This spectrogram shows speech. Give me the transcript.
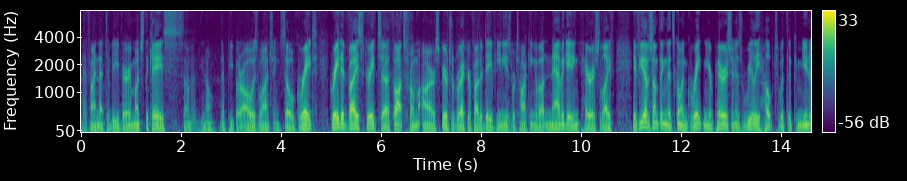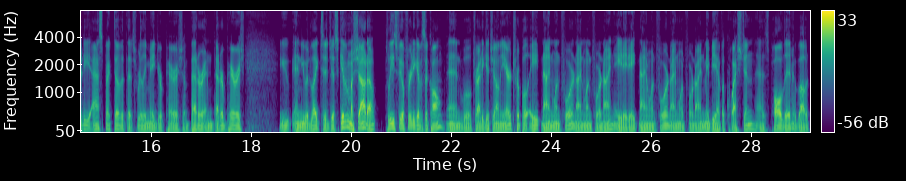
I find that to be very much the case. Some, you know, that people are always watching. So great, great advice, great uh, thoughts from our spiritual director, Father Dave Heney, as we're talking about navigating parish life. If you have something that's going great in your parish and has really helped with the community aspect of it, that's really made your parish a better and better parish, you and you would like to just give them a shout out, please feel free to give us a call and we'll try to get you on the air. 888 914 9149, 888 914 9149. Maybe you have a question, as Paul did, about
